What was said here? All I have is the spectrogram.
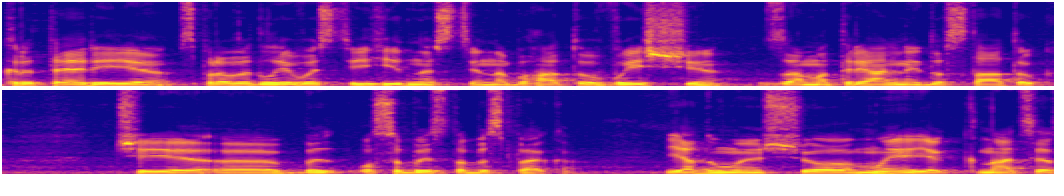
критерії справедливості і гідності набагато вищі за матеріальний достаток чи е, особиста безпека. Я думаю, що ми, як нація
